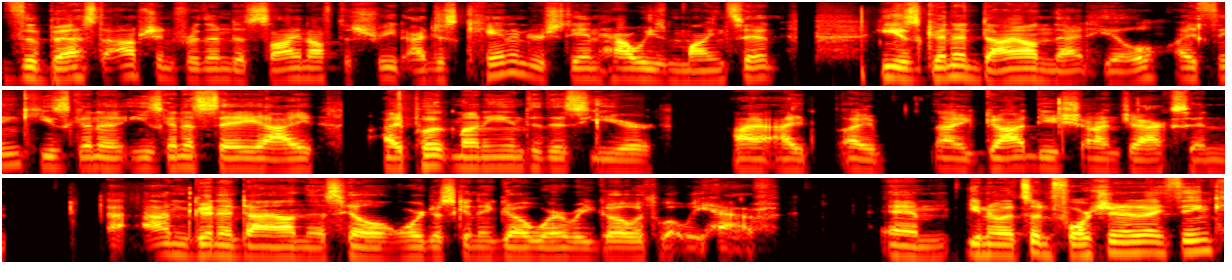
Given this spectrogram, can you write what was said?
the best option for them to sign off the street. I just can't understand how he's mindset. He is gonna die on that hill. I think he's gonna he's gonna say I I put money into this year. I I I, I got DeSean Jackson. I'm gonna die on this hill. We're just gonna go where we go with what we have. And you know, it's unfortunate I think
